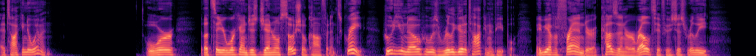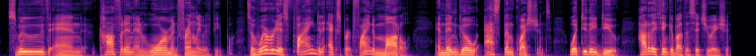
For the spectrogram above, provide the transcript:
at talking to women? Or let's say you're working on just general social confidence. Great. Who do you know who is really good at talking to people? Maybe you have a friend or a cousin or a relative who's just really smooth and confident and warm and friendly with people. So, whoever it is, find an expert, find a model, and then go ask them questions. What do they do? How do they think about the situation?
